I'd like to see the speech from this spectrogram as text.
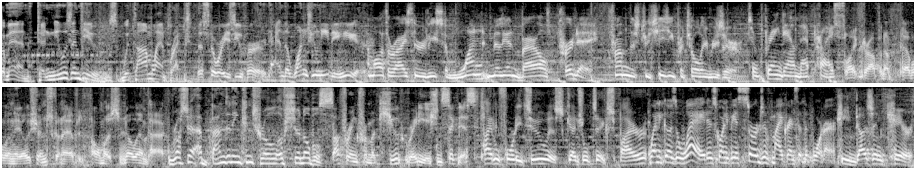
Welcome in to News and Views with Tom Lamprecht. The stories you've heard and the ones you need to hear. I'm authorized the release of 1 million barrels per day from the Strategic Petroleum Reserve. To bring down that price. Like dropping a pebble in the ocean, it's going to have almost no impact. Russia abandoning control of Chernobyl. Suffering from acute radiation sickness. Title 42 is scheduled to expire. When it goes away, there's going to be a surge of migrants at the border. He doesn't care.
